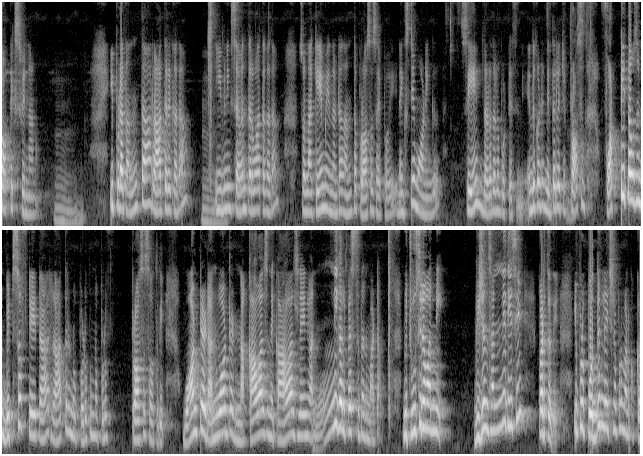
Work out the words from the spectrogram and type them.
టాపిక్స్ విన్నాను. ఇప్పుడు అదంతా రాత్రి కదా ఈవినింగ్ సెవెన్ తర్వాత కదా. సో నాకేమైందంటే అదంతా ప్రాసెస్ అయిపోయి నెక్స్ట్ డే మార్నింగ్ సేమ్ దడదడ పుట్టేసింది. ఎందుకంటే నిద్ర లేచే process forty thousand bits of data రాత్రి నువ్వు పడుకున్నప్పుడు ప్రాసెస్ అవుతుంది. వాంటెడ్ అన్వాంటెడ్ నాకు కావాల్సింది కావాల్సినవి అన్నీ కలిపేస్తుంది అనమాట నువ్వు చూసినవన్నీ విజన్స్ అన్నీ తీసి పడుతుంది. ఇప్పుడు పొద్దున్న లేచినప్పుడు మనకు ఒక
